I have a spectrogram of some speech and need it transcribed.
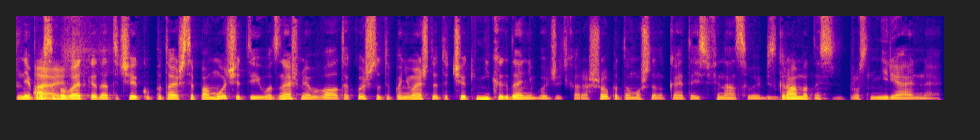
Не, просто А, бывает, когда ты человеку пытаешься помочь, и ты вот знаешь, у меня бывало такое, что ты понимаешь, что этот человек никогда не будет жить хорошо, потому что ну, какая-то есть финансовая безграмотность, просто нереальная.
